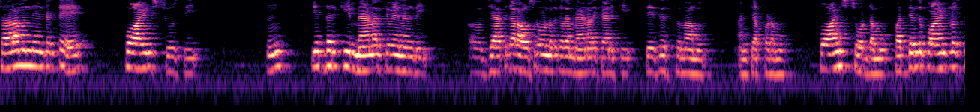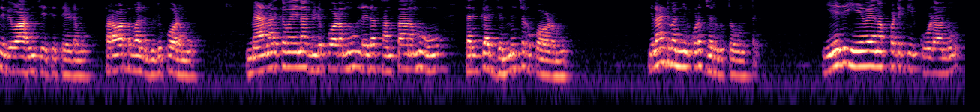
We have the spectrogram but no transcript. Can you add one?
చాలామంది ఏంటంటే పాయింట్స్ చూసి ఇద్దరికి మేనరికమేనండి జాతకాలు అవసరం ఉండదు కదా మేనరికానికి చేసేస్తున్నాము అని చెప్పడము పాయింట్స్ చూడడము పద్దెనిమిది పాయింట్లు వస్తే వివాహం చేసేసేయడము తర్వాత వాళ్ళు విడిపోవడము మేనరికమైన విడిపోవడము లేదా సంతానము సరిగ్గా జన్మించకపోవడము. ఇలాంటివన్నీ కూడా జరుగుతూ ఉంటాయి. ఏది ఏవైనప్పటికీ కూడాను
